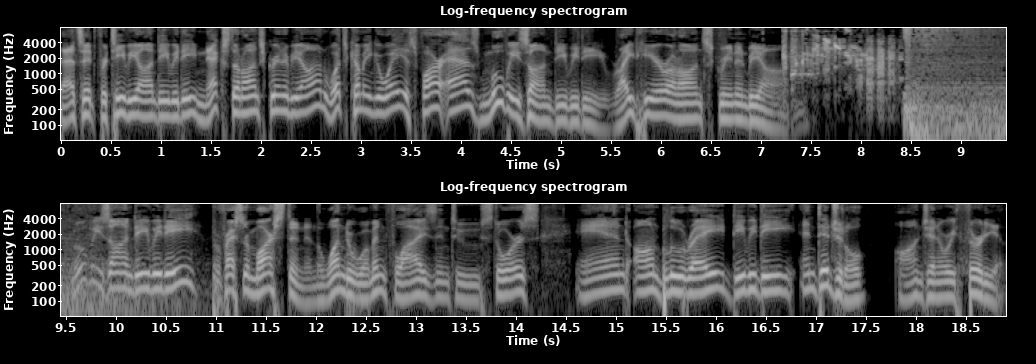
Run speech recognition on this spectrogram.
That's it for TV on DVD. Next on On Screen and Beyond, what's coming your way as far as movies on DVD, right here on On Screen and Beyond. Movies on DVD. Professor Marston and the Wonder Woman flies into stores and on Blu ray, DVD, and digital on January 30th.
